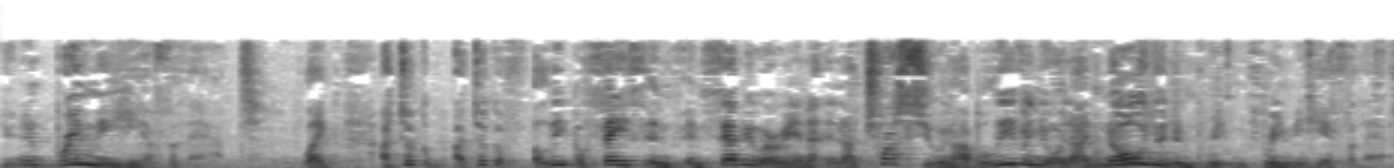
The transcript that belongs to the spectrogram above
you didn't bring me here for that. Like I took, I took a, a leap of faith in, in February and, I- and I trust you and I believe in you and I know you didn't bring, bring me here for that.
